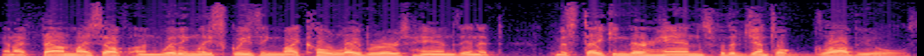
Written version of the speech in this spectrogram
and I found myself unwittingly squeezing my co-laborers' hands in it, mistaking their hands for the gentle globules.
